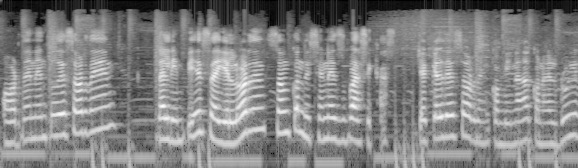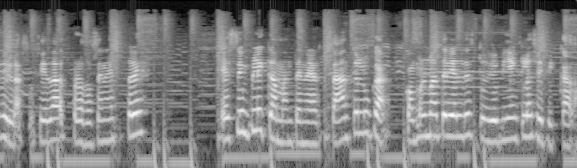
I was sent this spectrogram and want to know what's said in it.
Orden en tu desorden. La limpieza y el orden son condiciones básicas, ya que el desorden combinado con el ruido y la suciedad producen estrés. Esto implica mantener tanto el lugar como el material de estudio bien clasificado,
